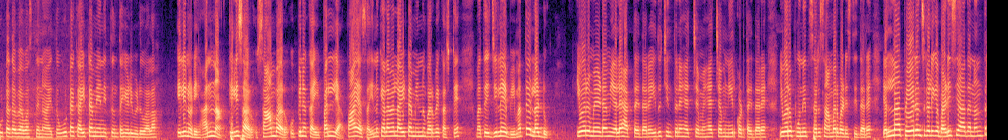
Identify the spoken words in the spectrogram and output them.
ಊಟದ ವ್ಯವಸ್ಥೆನೂ ಆಯಿತು. ಊಟಕ್ಕೆ ಐಟಮ್ ಏನಿತ್ತು ಅಂತ ಹೇಳಿಬಿಡುವಲ್ಲ. ಇಲ್ಲಿ ನೋಡಿ, ಅನ್ನ, ತಿಳಿಸಾರು, ಸಾಂಬಾರು, ಉಪ್ಪಿನಕಾಯಿ, ಪಲ್ಯ, ಪಾಯಸ, ಇನ್ನು ಕೆಲವೆಲ್ಲ ಐಟಮ್ ಇನ್ನು ಬರಬೇಕಷ್ಟೇ. ಮತ್ತು ಜಿಲೇಬಿ, ಮತ್ತು ಲಡ್ಡು. ಇವರು ಮೇಡಮ್ ಎಲೆ ಹಾಕ್ತಾ ಇದ್ದಾರೆ, ಇದು ಚಿಂತನೆ ಹೆಚ್ಚಮ್ ಹೆಚ್ಚಮ್ ನೀರು ಕೊಡ್ತಾ ಇದ್ದಾರೆ, ಇವರು ಪುನೀತ್ ಸರ್ ಸಾಂಬಾರ್ ಬಡಿಸ್ತಿದ್ದಾರೆ. ಎಲ್ಲ ಪೇರೆಂಟ್ಸ್ಗಳಿಗೆ ಬಡಿಸಿ ಆದ ನಂತರ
